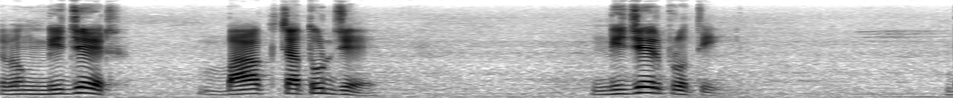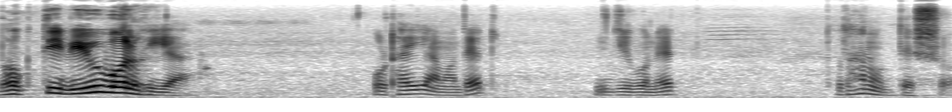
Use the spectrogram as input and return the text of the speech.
এবং নিজের বাক চাতুর্যে নিজের প্রতি ভক্তি বিহ্বল হইয়া ওঠাই আমাদের জীবনের প্রধান উদ্দেশ্য।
